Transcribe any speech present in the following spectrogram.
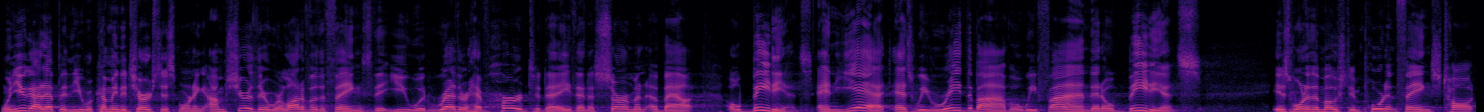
when you got up and you were coming to church this morning, I'm sure there were a lot of other things that you would rather have heard today than a sermon about obedience. And yet, as we read the Bible, we find that obedience is one of the most important things taught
